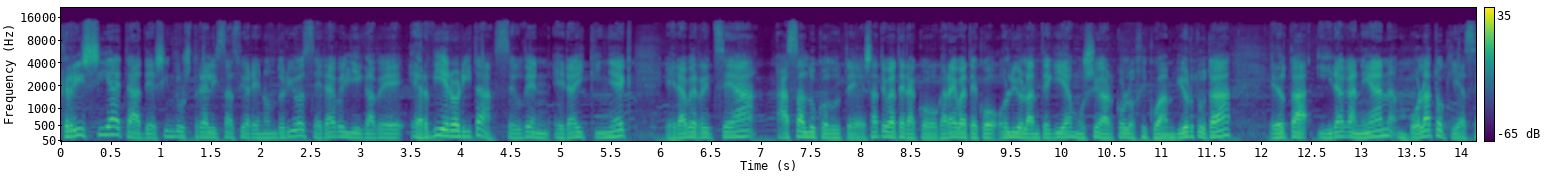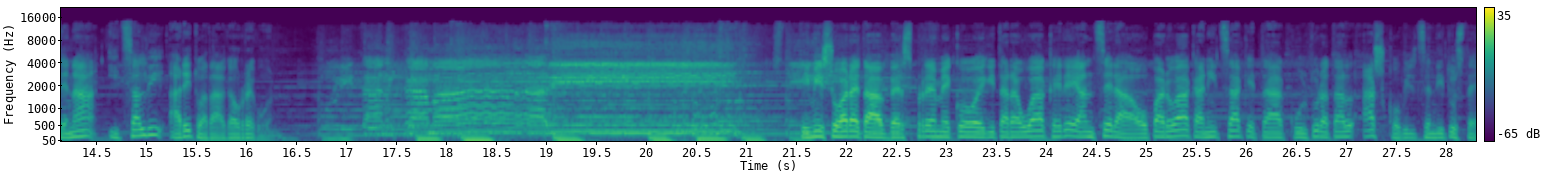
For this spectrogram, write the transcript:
Krisia eta desindustrializazioaren ondorioz erabili gabe erdierorita zeuden eraikinek eraberritzea azalduko dute. Esate baterako garaibateko oliolantegia museo arkeologikoan bihurtuta edota iraganean bolatokia zena hitzaldi aretoa da gaur egun. Timisoara eta Berspremeko egitarauak ere antzera oparoak anitzak eta kulturatal asko biltzen dituzte.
